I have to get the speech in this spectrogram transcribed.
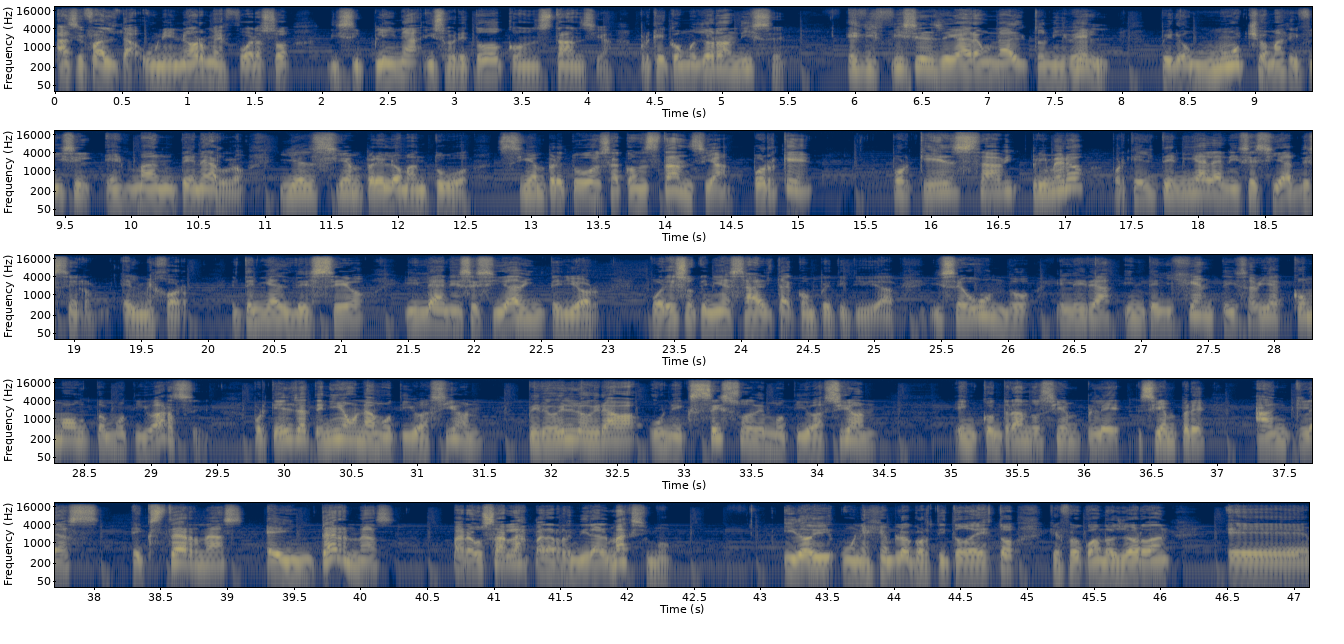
hace falta un enorme esfuerzo, disciplina y sobre todo constancia. Porque como Jordan dice, es difícil llegar a un alto nivel, pero mucho más difícil es mantenerlo. Y él siempre lo mantuvo, siempre tuvo esa constancia. ¿Por qué? Porque él sabe, primero, porque él tenía la necesidad de ser el mejor. Él tenía el deseo y la necesidad interior. Por eso tenía esa alta competitividad. Y segundo, él era inteligente y sabía cómo automotivarse. Porque él ya tenía una motivación, pero él lograba un exceso de motivación encontrando siempre, siempre anclas externas e internas para usarlas para rendir al máximo. Y doy un ejemplo cortito de esto, que fue cuando Jordan eh,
